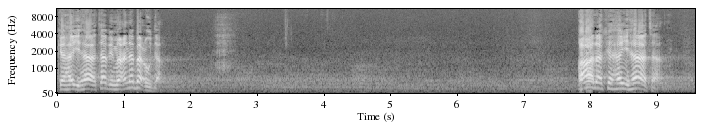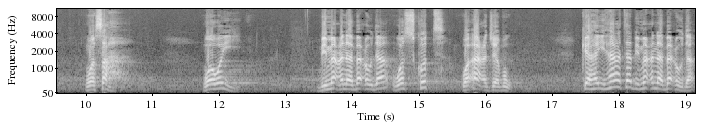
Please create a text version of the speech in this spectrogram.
كهيهات بمعنى بعد قال كهيهات وصح ووي بمعنى بعد واسكت وأعجب. كهيهات بمعنى بعد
